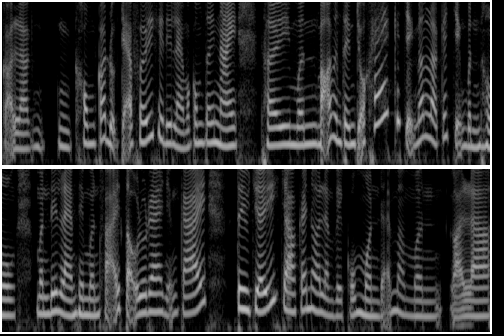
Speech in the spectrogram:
gọi là không có được trả phí khi đi làm ở công ty này thì mình bỏ mình tìm chỗ khác. Cái chuyện đó là cái chuyện bình thường. Mình đi làm thì mình phải tự đưa ra những cái tiêu chí cho cái nơi làm việc của mình để mà mình gọi là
